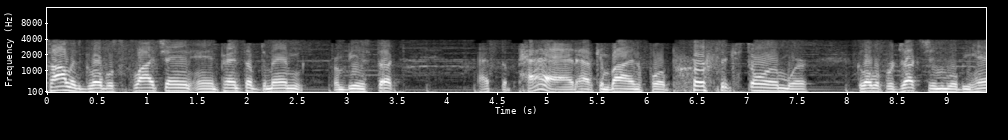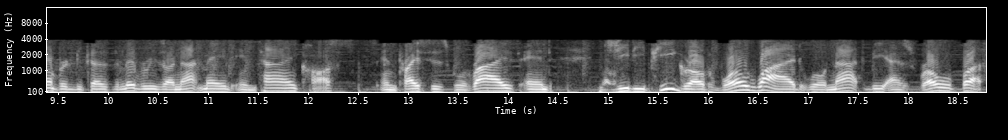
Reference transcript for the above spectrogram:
solid global supply chain and pent-up demand from being stuck at the pad have combined for a perfect storm where global production will be hampered because deliveries are not made in time, costs and prices will rise, and GDP growth worldwide will not be as robust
